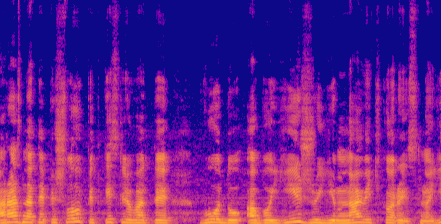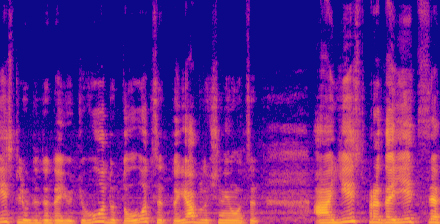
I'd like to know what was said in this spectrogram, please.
А раз на те пішло, підкислювати воду або їжу їм навіть корисно. Є люди додають воду, то оцет, то яблучний оцет. А є, продається,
